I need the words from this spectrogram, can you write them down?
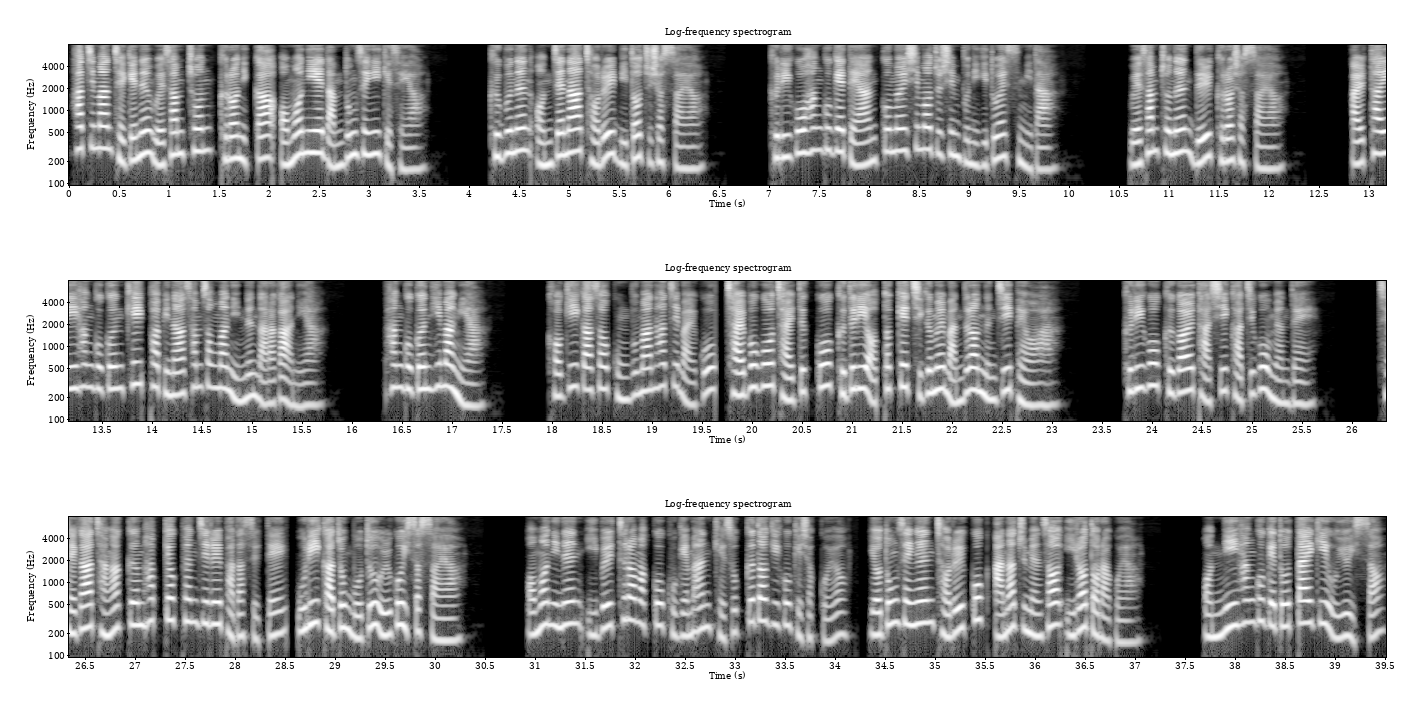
하지만 제게는 외삼촌 그러니까 어머니의 남동생이 계세요. 그분은 언제나 저를 믿어주셨어요. 그리고 한국에 대한 꿈을 심어주신 분이기도 했습니다. 외삼촌은 늘 그러셨어요. 알타이 한국은 케이팝이나 삼성만 있는 나라가 아니야. 한국은 희망이야. 거기 가서 공부만 하지 말고 잘 보고 잘 듣고 그들이 어떻게 지금을 만들었는지 배워와. 그리고 그걸 다시 가지고 오면 돼. 제가 장학금 합격 편지를 받았을 때 우리 가족 모두 울고 있었어요. 어머니는 입을 틀어막고 고개만 계속 끄덕이고 계셨고요. 여동생은 저를 꼭 안아주면서 이러더라고요. 언니 한국에도 딸기 우유 있어?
